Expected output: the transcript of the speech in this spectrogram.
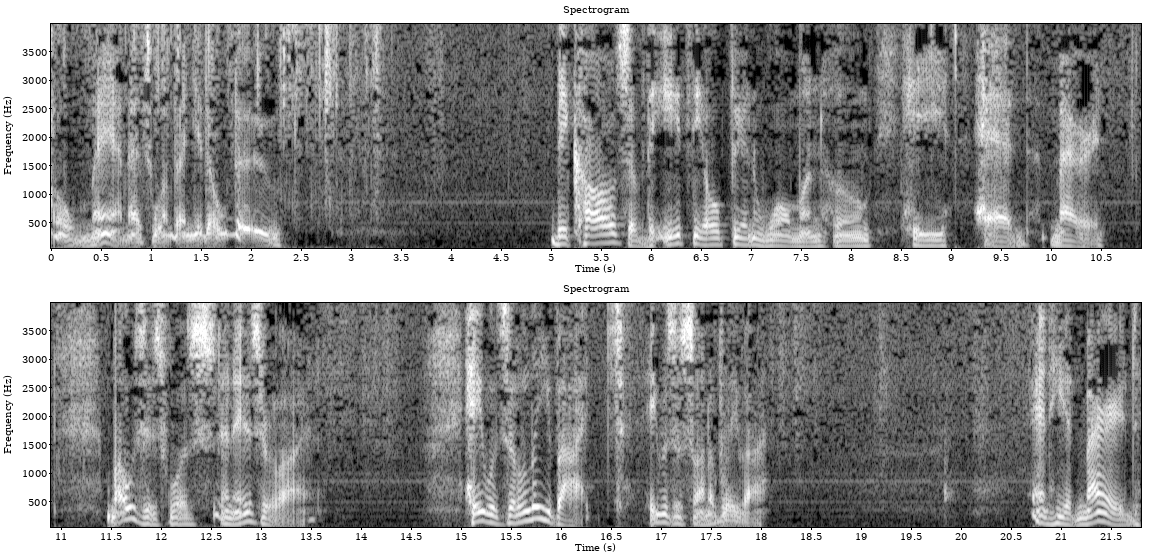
Oh man, that's one thing you don't do. Because of the Ethiopian woman whom he had married. Moses was an Israelite. He was a Levite. He was a son of Levi. And he had married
